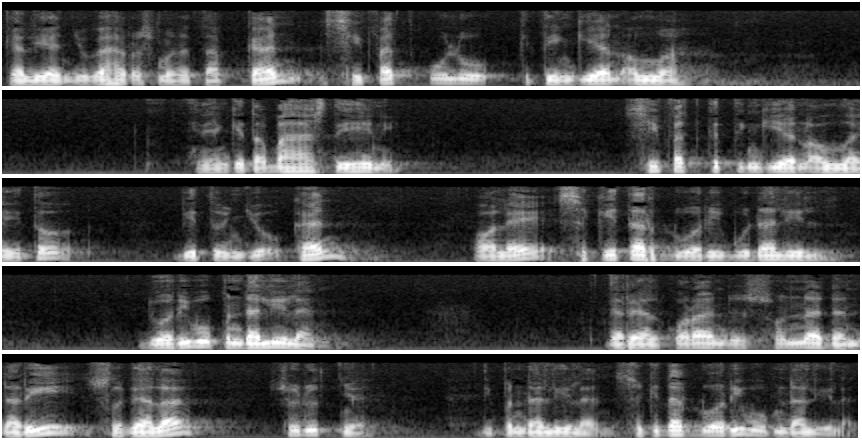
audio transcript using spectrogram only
Kalian juga harus menetapkan sifat ulu, ketinggian Allah. Ini yang kita bahas di sini. Sifat ketinggian Allah itu ditunjukkan oleh sekitar 2000 dalil. 2000 pendalilan dari Al-Quran dan Sunnah dan dari segala sudutnya di pendalilan. Sekitar 2000 pendalilan.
